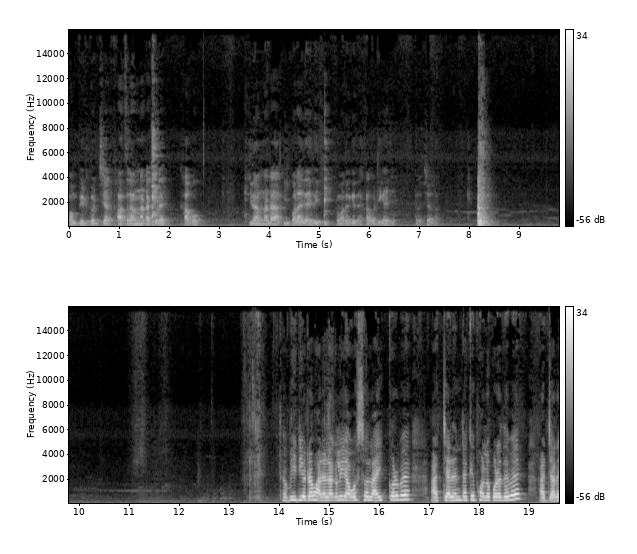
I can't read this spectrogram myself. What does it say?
কমপ্লিট করছি। আর ফার্স্ট রান্নাটা করে খাব। কি রান্নাটা, কি করা যায় দেখি তোমাদেরকে দেখাবো, ঠিক আছে? তো চলো। তো ভিডিওটা ভালো লাগলেই অবশ্য লাইক করবে আর চ্যানেলটাকে ফলো করে দেবে। আর যারা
